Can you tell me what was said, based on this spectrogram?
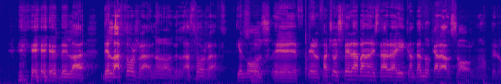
de la, de la zorra, ¿no? De la zorra que los eh, del Facho Esfera van a estar ahí cantando cara al sol, ¿no? Pero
